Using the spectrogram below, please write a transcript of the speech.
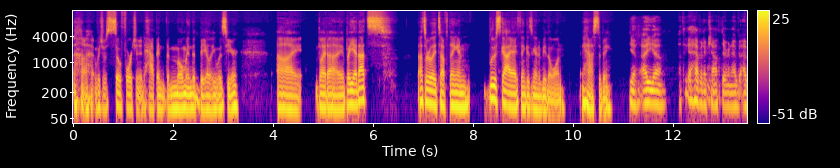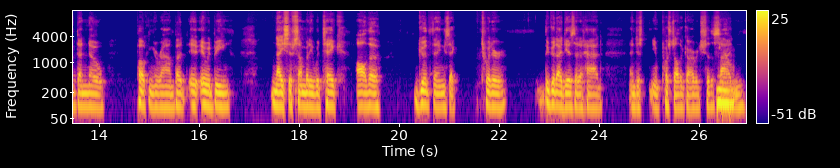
uh, which was so fortunate it happened the moment that bailey was here. Uh but uh but yeah that's that's a really tough thing and blue sky i think is going to be the one. It has to be. Yeah i uh i think i have an account there and i've, I've done no poking around but it, it would be nice if somebody would take all the good things that Twitter, the good ideas that it had, and just you know pushed all the garbage to the side. And,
